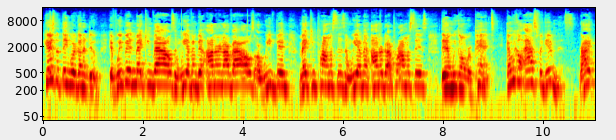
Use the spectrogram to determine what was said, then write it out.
Here's the thing we're going to do. If we've been making vows and we haven't been honoring our vows, or we've been making promises and we haven't honored our promises, then we're going to repent and we're going to ask forgiveness right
